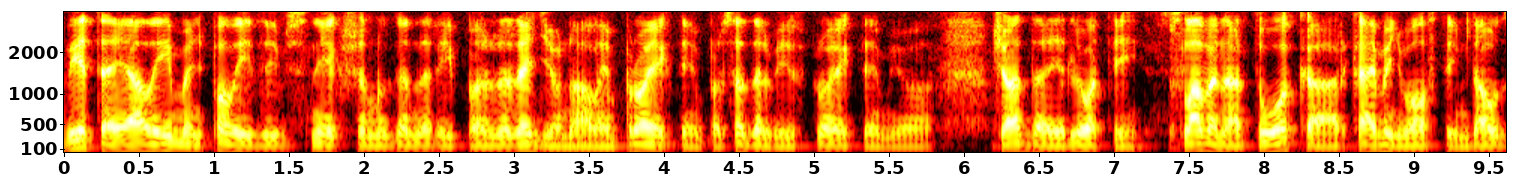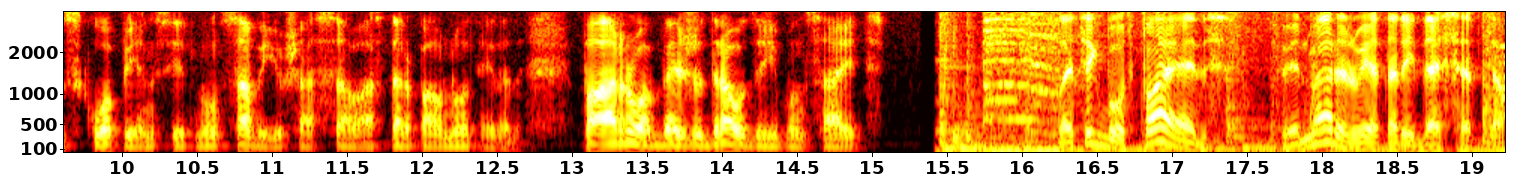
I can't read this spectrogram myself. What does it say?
vietējā līmeņa palīdzības sniegšanu, gan arī par reģionāliem projektiem, par sadarbības projektiem. Jo Čada ir ļoti slavena ar to, ka ar kaimiņu valstīm daudzas kopienas ir nu, savijušās savā starpā un notiek pārrobežu draudzību un saites. Lai cik būtu paēdis, vienmēr ir vieta arī desertam.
